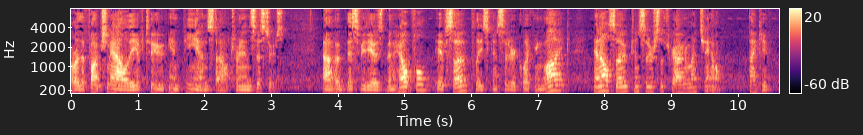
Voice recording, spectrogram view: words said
or the functionality of two NPN style transistors. I hope this video has been helpful. If so, please consider clicking like and also consider subscribing to my channel. Thank you.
